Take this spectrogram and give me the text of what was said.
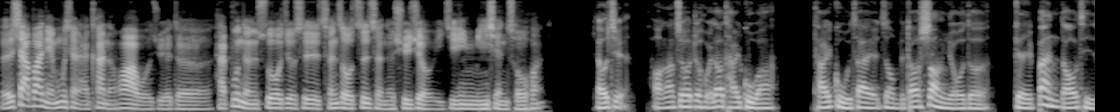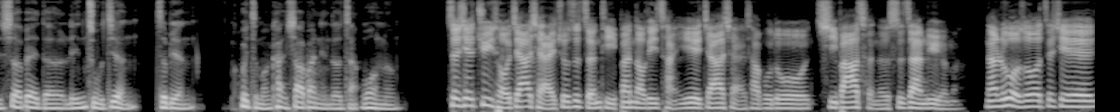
而下半年目前来看的话，我觉得还不能说就是成熟制程的需求已经明显走缓。了解。好，那最后就回到台股啊，台股在这种比较上游的给半导体设备的零组件这边，会怎么看下半年的展望呢？这些巨头加起来就是整体半导体产业加起来差不多七八成的市占率了嘛。那如果说这些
